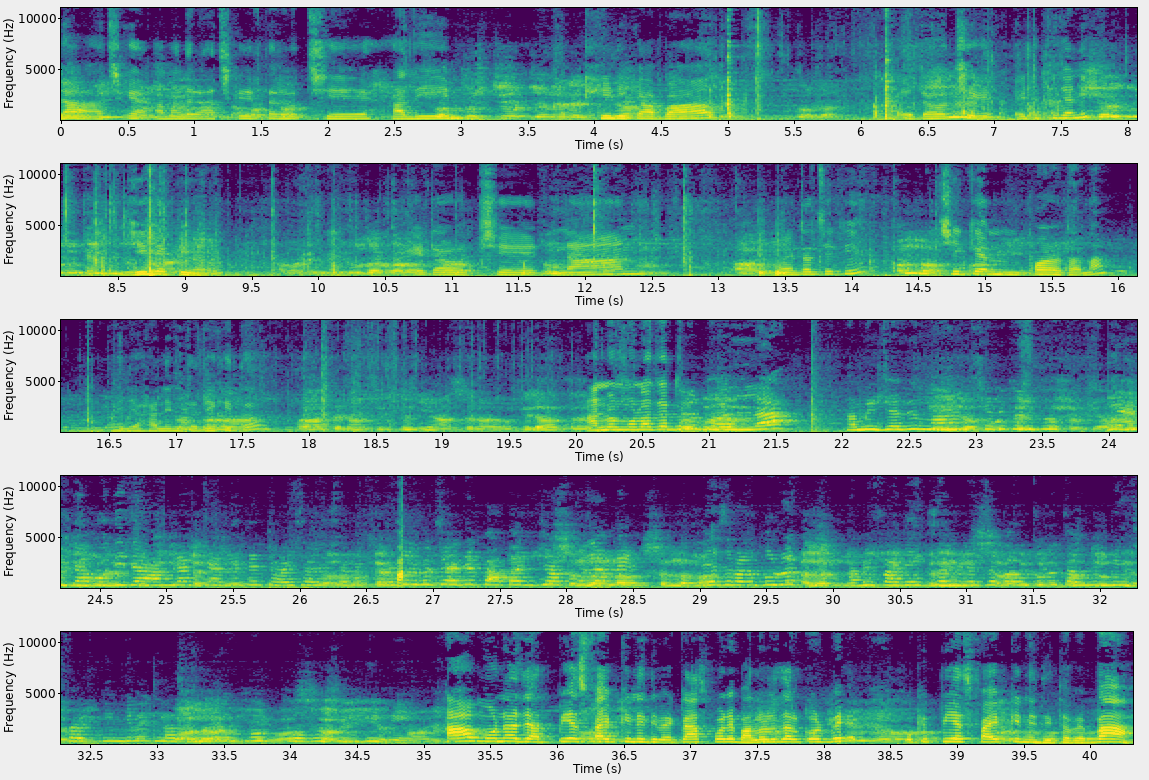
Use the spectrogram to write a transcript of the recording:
না আজকে আমাদের আজকের ইফতার হচ্ছে হালিম খিরি কাবাব। এটা হচ্ছে এটা কি জানি? জিলেপি। এটা হচ্ছে নান। এটা হচ্ছে কি? চিকেন পরোটা না? এই যে হালিমটা দেখি তো। আনমন মোনাজাত আল্লাহ আমি যাদের মা সেটা করব একটা বদিটা আমরা হাও মোনাজাত পিএস ফাইভ কিনে দিবে। ক্লাস পরে ভালো রেজাল্ট করবে। ওকে পিএস ফাইভ কিনে দিতে হবে। বাহ!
